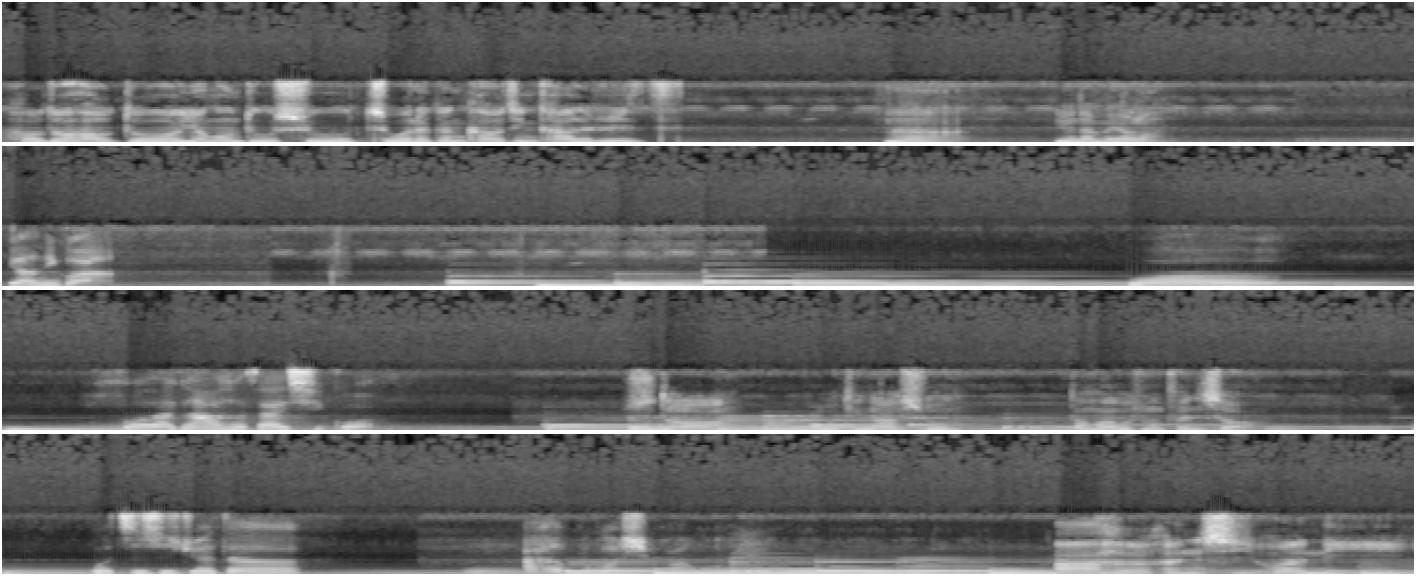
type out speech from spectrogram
好多好多用功读书，只为了更靠近他的日子。那你有男朋友了？要你管？我后来跟阿和在一起过。知道啊，我听他说。但后来为什么分手啊？我只是觉得阿和不够喜欢我。阿和很喜欢你。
